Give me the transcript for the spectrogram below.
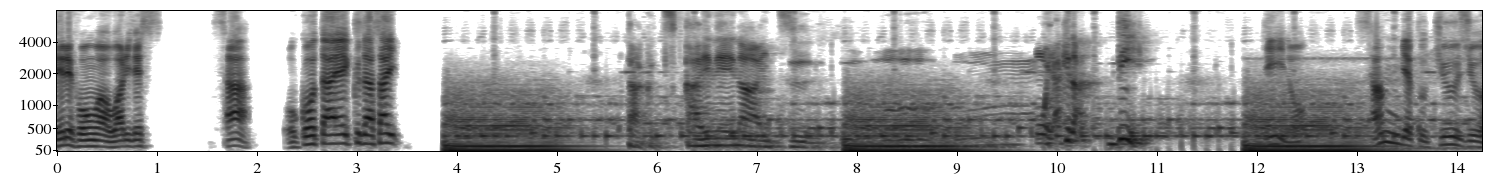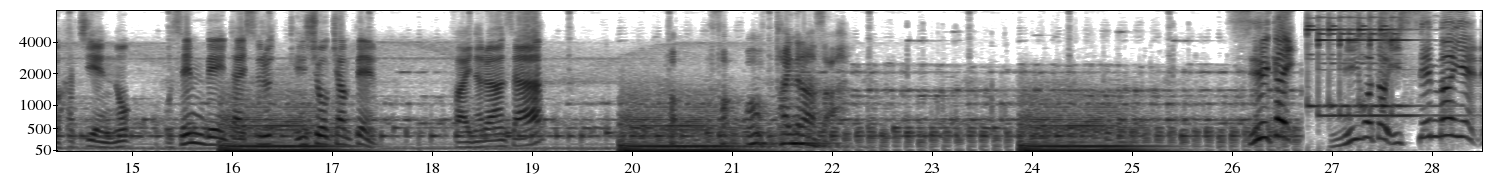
テレフォンは終わりです。さあ、お答えください。たく使えねえな、あいつ。お、やけだ !D! D の398円のおせんべいに対する検証キャンペーン。ファイナルアンサー？ファ、ファ、ファイナルアンサー。正解見事1000万円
